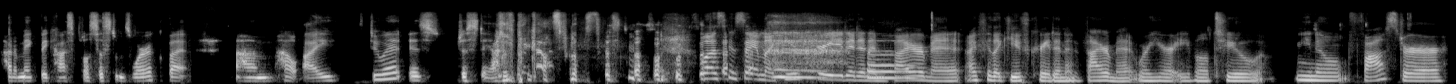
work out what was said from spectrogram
how to make big hospital systems work, but um, how I do it is just stay out of the hospital system. well, I was to say, I'm like, you've created an uh. environment. I feel like you've created an environment where you're able to, you know, foster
